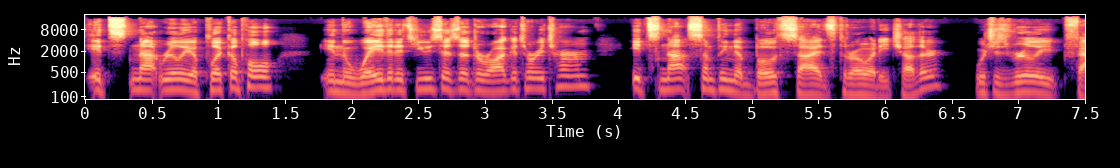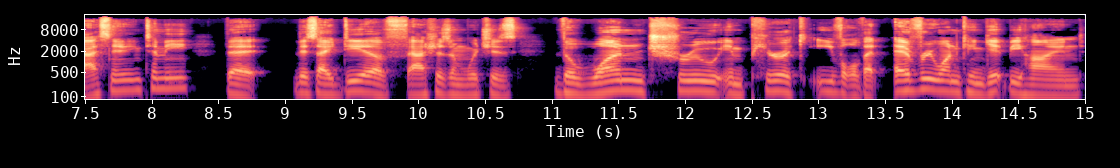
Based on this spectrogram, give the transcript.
it's not really applicable in the way that it's used as a derogatory term, it's not something that both sides throw at each other, which is really fascinating to me that this idea of fascism, which is the one true empiric evil that everyone can get behind,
